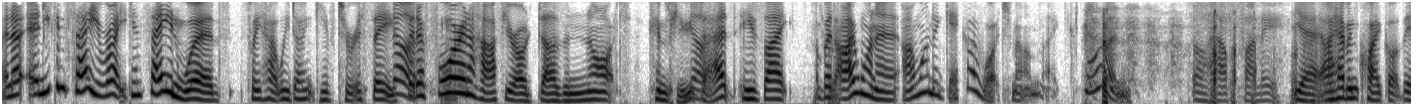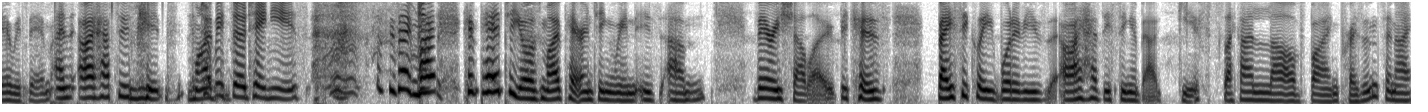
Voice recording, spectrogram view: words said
and I- and you can say you're right. You can say in words, "Sweetheart, we don't give to receive." No. But a four and a half year old does not compute No. that. He's like, "But I want to. I want a gecko watch, mum." Like, come on. Oh, how funny! Yeah, I haven't quite got there with them, and I have to admit, my, It my took me 13 years. I was going to say, my, compared to yours, my parenting win is um, very shallow because basically what it is, I have this thing about gifts. Like, I love buying presents and I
